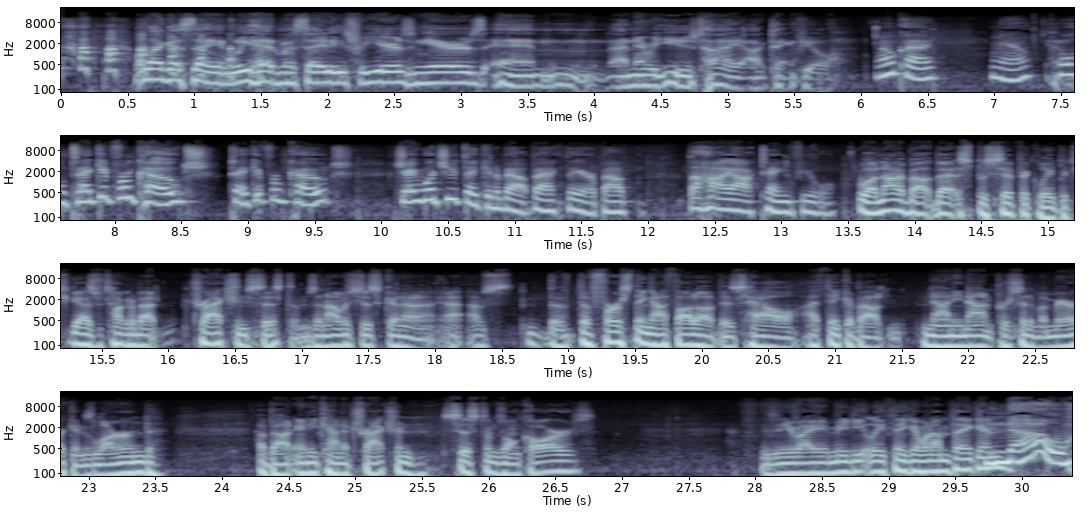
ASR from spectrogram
Well, like I say, we had Mercedes for years and years, and I never used high octane fuel. Okay. Yeah. Well, take it from Coach. Take it from Coach. Jay, what you thinking about back there about the high octane fuel? Well, not about that specifically, but you guys were talking about traction systems, and I was just gonna. I- I was the the first thing I thought of is how I think about ninety nine percent of Americans learned about any kind of traction systems on cars? Is anybody immediately thinking what I'm thinking? No.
